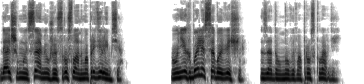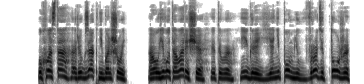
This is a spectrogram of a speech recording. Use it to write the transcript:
Дальше мы сами уже с Русланом определимся. У них были с собой вещи? Задал новый вопрос Клавдий. У хвоста рюкзак небольшой, а у его товарища, этого Игоря, я не помню, вроде тоже...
